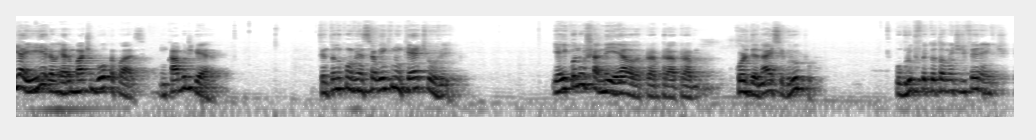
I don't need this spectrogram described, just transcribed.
E aí era, era um bate-boca quase, um cabo de guerra. Tentando convencer alguém que não quer te ouvir. E aí quando eu chamei ela para coordenar esse grupo, o grupo foi totalmente diferente.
